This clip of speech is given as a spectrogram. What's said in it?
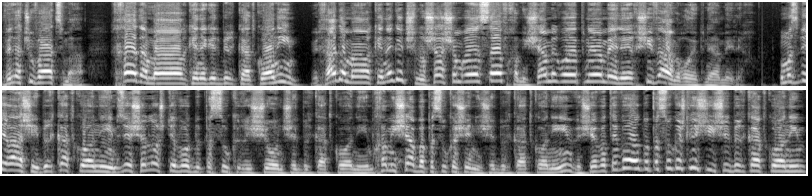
ולתשובה עצמה, חד אמר כנגד ברכת כהנים, וחד אמר כנגד שלושה שומרי הסף, חמישה מרואי פני המלך, שבעה מרואי פני המלך. הוא מסביר רש"י, ברכת כהנים זה שלוש תיבות בפסוק ראשון של ברכת כהנים, חמישה בפסוק השני של ברכת כהנים, ושבע תיבות בפסוק השלישי של ברכת כהנים.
